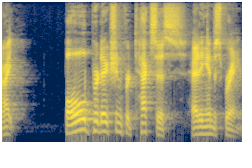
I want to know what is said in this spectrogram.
All right. Bold prediction for Texas heading into spring.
